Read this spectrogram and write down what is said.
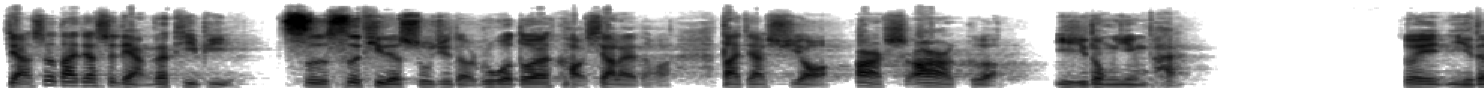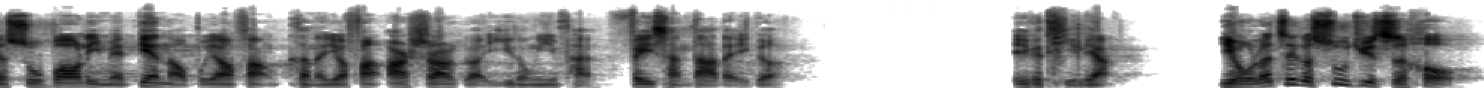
假设大家是两个 TB 四四 T 的数据的，如果都要考下来的话，大家需要二十二个移动硬盘。所以你的书包里面电脑不要放，可能要放二十二个移动硬盘，非常大的一个一个体量。有了这个数据之后，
